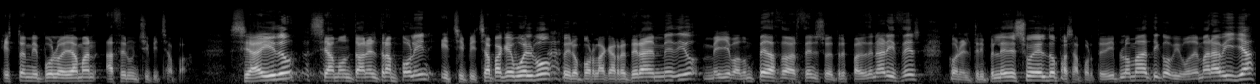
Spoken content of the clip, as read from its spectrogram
esto en mi pueblo lo llaman hacer un chipichapa. Se ha ido, se ha montado en el trampolín y chipichapa que vuelvo, pero por la carretera de en medio me he llevado un pedazo de ascenso de tres pares de narices, con el triple de sueldo, pasaporte diplomático, vivo de maravilla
